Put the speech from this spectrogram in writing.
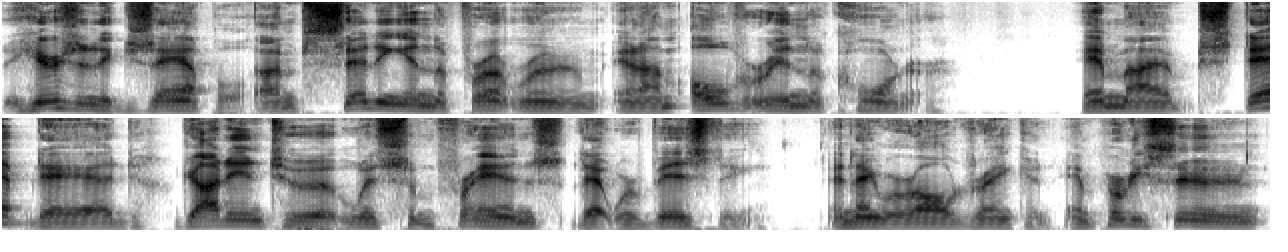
Here's an example. I'm sitting in the front room and I'm over in the corner. And my stepdad got into it with some friends that were visiting and they were all drinking. And pretty soon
